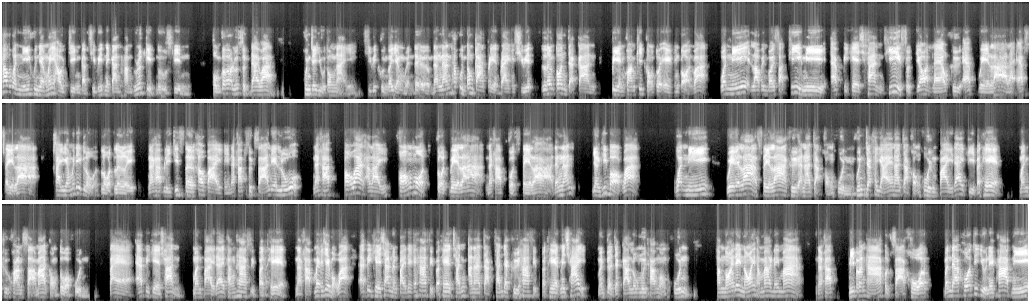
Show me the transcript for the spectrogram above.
ถ้าวันนี้คุณยังไม่เอาจริงกับชีวิตในการทำธุรกิจนูสกิน ผมก็รู้สึกได้ว่า คุณจะอยู่ตรงไหน ชีวิตคุณก็ยังเหมือนเดิม ดังนั้นถ้าคุณต้องการเปลี่ยนแปลงชีวิต เริ่มต้นจากการ ปลี่ยนความคิดของตัวเองก่อนว่า วันนี้เราเป็นบริษัทที่มีแอปพลิเคชันที่สุดยอดแล้วคือแอปเวล่าและแอปสเตล่าใครยังไม่ได้โหลดโหลดเลยนะครับรีจิสเตอร์เข้าไปนะครับ ศึกษาเรียนรู้นะครับ เพราะว่าอะไรของหมดกดเวล่านะครับ กดสเตล่าดังนั้นอย่างที่บอกว่าวันนี้เวล่าสเตล่าคืออาณาจักรของคุณ คุณจะขยายอาณาจักรของคุณไปได้กี่ประเทศ มันคือความสามารถของตัวคุณ แต่แอปพลิเคชันมันไปได้ทั้ง 50 ประเทศนะครับ ไม่ใช่บอกว่าแอปพลิเคชันมันไปได้ 50 ประเทศฉันอาณาจักรฉันจะคือ 50 ประเทศไม่ใช่ มันเกิดจากการลงมือทำของคุณทำน้อยได้น้อยทำมากได้มากนะครับ มีปัญหาปรึกษาโค้ดบรรดาโค้ดที่อยู่ในภาพนี้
